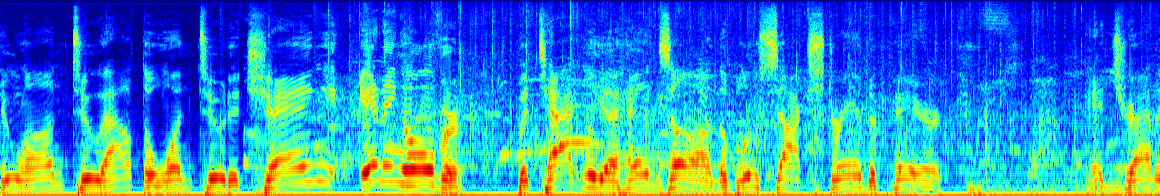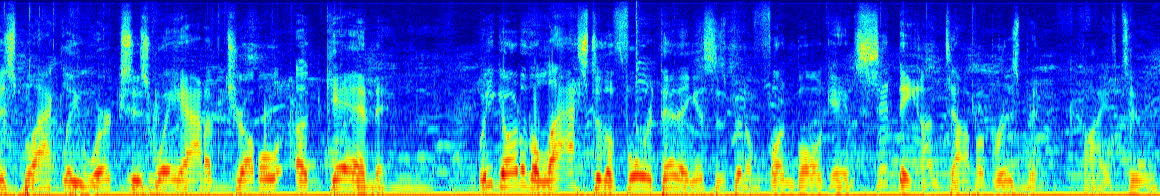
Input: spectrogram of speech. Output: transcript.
Two on, two out, the one two to Chiang. Inning over. Battaglia hangs on. The Blue Sox strand a pair. And Travis Blackley works his way out of trouble again. We go to the last of the fourth inning. This has been a fun ball game. Sydney on top of Brisbane, 5 2.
